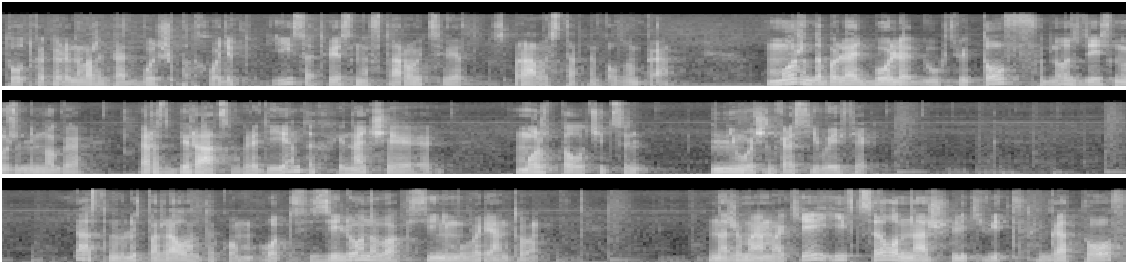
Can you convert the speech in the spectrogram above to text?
тот, который на ваш взгляд больше подходит, и, соответственно, второй цвет с правой стороны ползунка. Можно добавлять более двух цветов, но здесь нужно немного разбираться в градиентах, иначе может получиться не очень красивый эффект. Я остановлюсь, пожалуй, на таком, от зеленого к синему варианту. Нажимаем ОК, и в целом наш ликвид готов.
